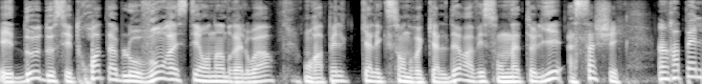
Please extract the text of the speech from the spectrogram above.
Et deux de ces trois tableaux vont rester en Indre-et-Loire. On rappelle qu'Alexandre Calder avait son atelier à Saché. Un rappel,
